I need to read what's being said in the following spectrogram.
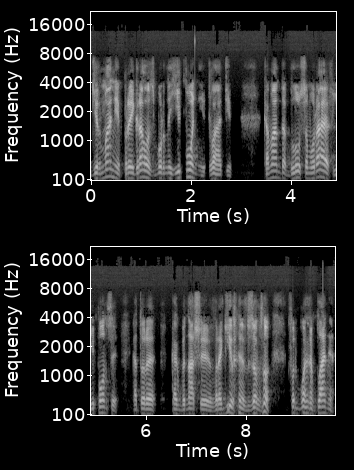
Германии проиграла сборной Японии 2-1. Команда Blue Самураев, японцы, которые как бы наши враги в, ну, в футбольном плане,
